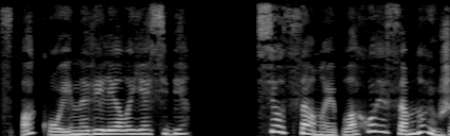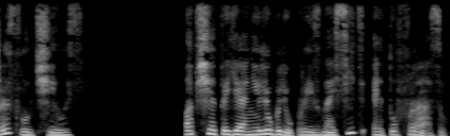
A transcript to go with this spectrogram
Спокойно велела я себе. Все самое плохое со мной уже случилось. Вообще-то я не люблю произносить эту фразу.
